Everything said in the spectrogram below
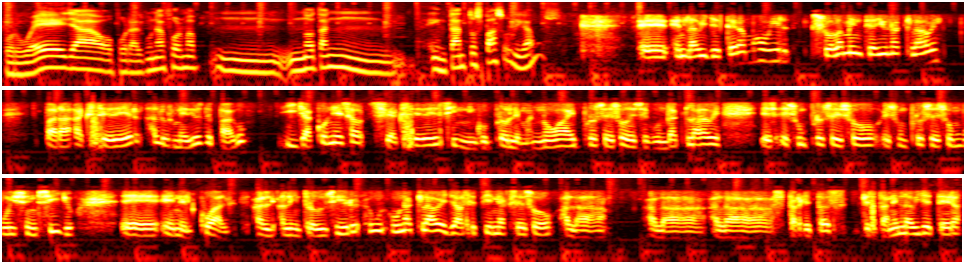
por huella o por alguna forma mm, no tan en tantos pasos, digamos. Eh, en la billetera móvil solamente hay una clave para acceder a los medios de pago y ya con esa se accede sin ningún problema. No hay proceso de segunda clave. Es, es un proceso es un proceso muy sencillo eh, en el cual al, al introducir un- una clave ya se tiene acceso a la a, la, a las tarjetas que están en la billetera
